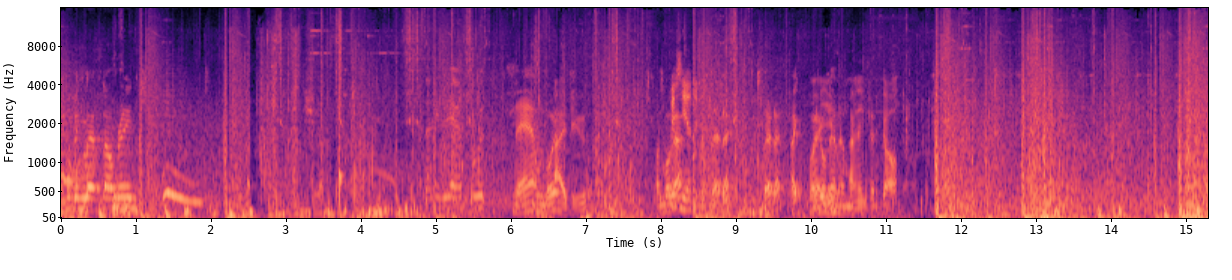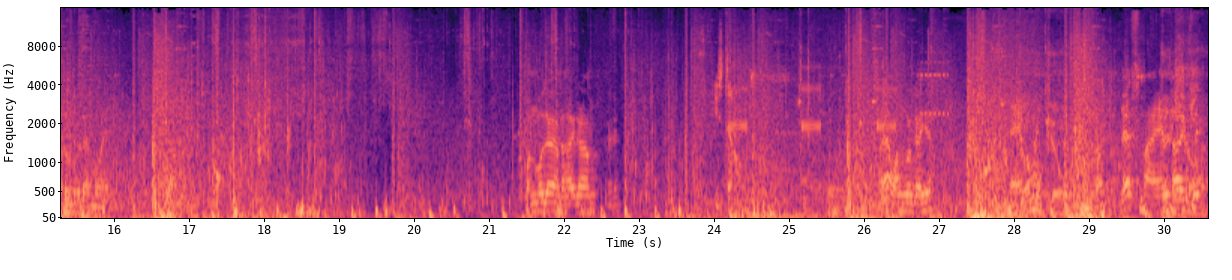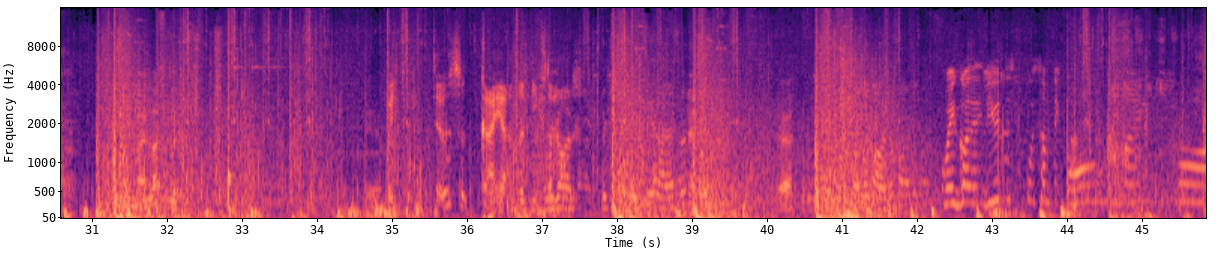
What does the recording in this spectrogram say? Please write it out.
Moving left down range. Does anybody have food? Damn, boy. I do. One more Where's guy. the other? There, there. There, there. I, I Where don't you? have ammo. I think go. I don't have ammo. eh. One more guy on the high ground. Right He's down. Yeah, one more guy here. Never mind. Kill. That's my entire clip. My last clip. Yeah. Wait. There's a guy underneath Oh the my god. house. You see that, Hayato? Yeah. Oh my god, did you just put something? Oh my god.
